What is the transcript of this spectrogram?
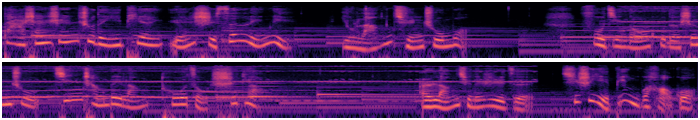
大山深处的一片原始森林里。有狼群出没，附近农户的牲畜经常被狼拖走吃掉，而狼群的日子其实也并不好过，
